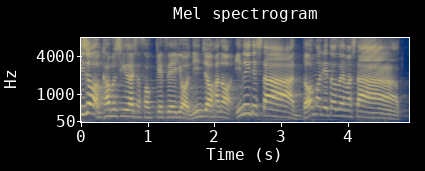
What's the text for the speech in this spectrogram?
以上株式会社即決営業人情派の乾でした。どうもありがとうございました。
